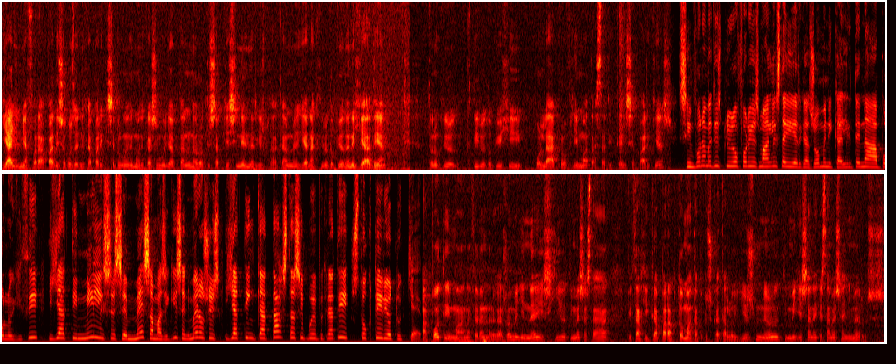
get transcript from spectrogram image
για άλλη μια φορά απάντηση, όπως δεν είχα πάρει και σε προηγούμενα δημοτικά συμβούλια, όταν ρώτησα ποιες είναι οι ενέργειες που θα κάνουν για ένα κτίριο το οποίο δεν έχει άδεια το κτίριο, κτίριο το οποίο έχει πολλά προβλήματα στατικής επάρκειας. Σύμφωνα με τις πληροφορίες, μάλιστα, η εργαζόμενη καλείται να απολογηθεί γιατί μίλησε σε μέσα μαζικής ενημέρωσης για την κατάσταση που επικρατεί στο κτίριο του ΚΕΠ. Από ό,τι μου αναφέραν οι εργαζόμενοι, ναι, ισχύει ότι μέσα στα πειθαρχικά παραπτώματα που τους καταλογίζουν είναι ότι μιλήσανε και στα μέσα ενημέρωσης.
